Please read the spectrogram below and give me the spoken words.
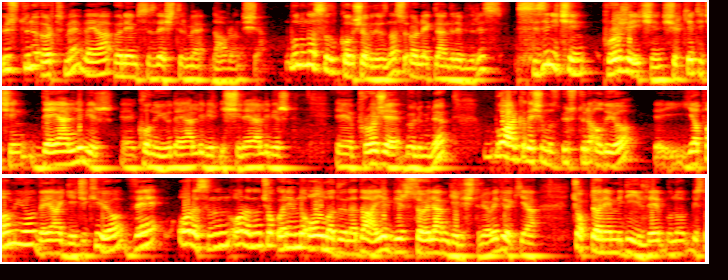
üstünü örtme veya önemsizleştirme davranışı. Bunu nasıl konuşabiliriz? Nasıl örneklendirebiliriz? Sizin için, proje için, şirket için değerli bir e, konuyu, değerli bir işi, değerli bir e, proje bölümünü bu arkadaşımız üstüne alıyor e, yapamıyor veya gecikiyor ve orasının oranın çok önemli olmadığına dair bir söylem geliştiriyor ve diyor ki ya çok da önemli değildi. Bunu biz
